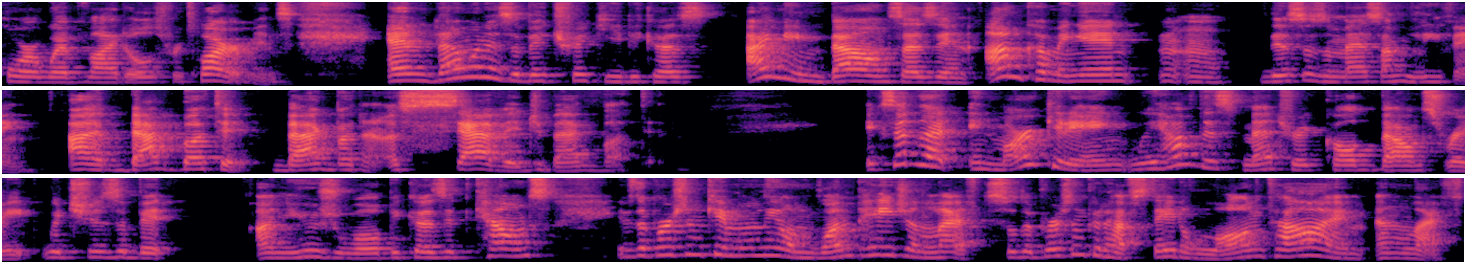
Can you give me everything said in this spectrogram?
core web vitals requirements. And that one is a bit tricky because I mean bounce as in I'm coming in, this is a mess, I'm leaving. I back button, back button, a savage back button. Except that in marketing, we have this metric called bounce rate, which is a bit unusual because it counts if the person came only on one page and left. So the person could have stayed a long time and left,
